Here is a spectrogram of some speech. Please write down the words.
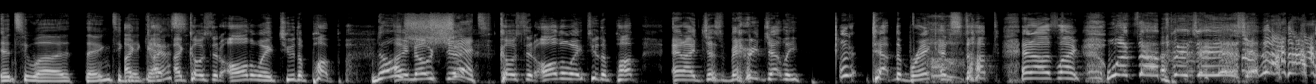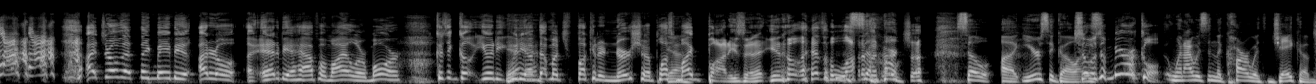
into a thing to get I, gas. I, I coasted all the way to the pump. No I know shit. shit. Coasted all the way to the pump, and I just very gently tapped the brake and stopped. And I was like, "What's up, bitches?" I drove that thing maybe I don't know. It had to be a half a mile or more because it go. You, when Yeah, you yeah. have that much fucking inertia, plus Yeah. my body's in it. You know, it has a lot of So- inertia. so uh, years ago, So I it was a miracle. when I was in the car with Jacob.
